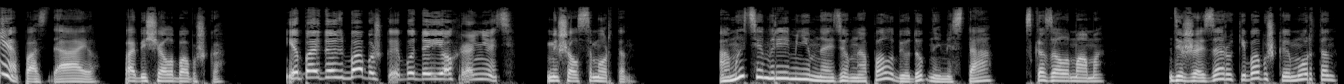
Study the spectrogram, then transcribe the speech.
«Не опоздаю», — пообещала бабушка. «Я пойду с бабушкой и буду ее охранять», — вмешался Мортон. «А мы тем временем найдем на палубе удобные места», — сказала мама. Держась за руки, бабушка и Мортон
